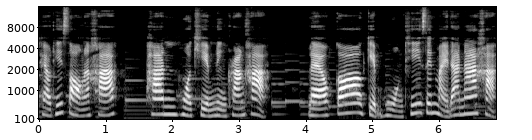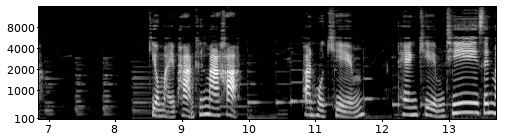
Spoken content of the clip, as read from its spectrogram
แถวที่ 2 นะคะ พันหัวเข็มหนึ่งครั้งค่ะ แล้วก็เก็บห่วงที่เส้นไหมด้านหน้าค่ะ เกี่ยวไหมผ่านขึ้นมาค่ะพันหัวเข็ม แทงเข็มที่เส้นไหม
